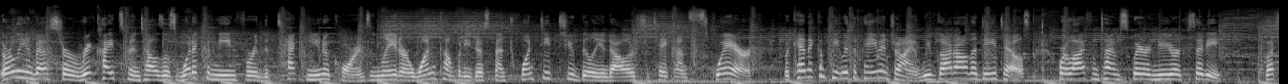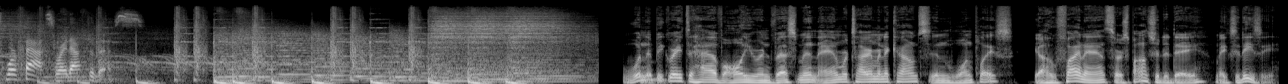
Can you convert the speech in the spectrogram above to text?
early investor Rick Heitzmann tells us what it could mean for the tech unicorns. And later, one company just spent $22 billion to take on Square but can it compete with the payment giant? We've got all the details. We're live from Times Square in New York City. Much more fast right after this. Wouldn't it be great to have all your investment and retirement accounts in one place? Yahoo Finance, our sponsor today, makes it easy.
